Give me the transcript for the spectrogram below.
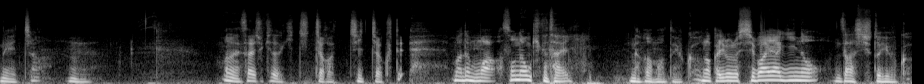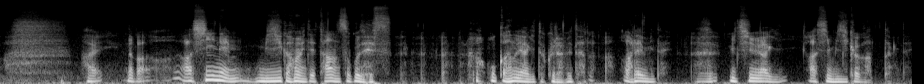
めいちゃん。うん。まだね最初来た時ちっちゃかちっちゃくて。まあでもまあそんな大きくない 仲間というかなんかいろいろ柴ヤギの雑種というか。はい。なんか足ね短めで短足です。他のヤギと比べたら、あれみたいな。うちのヤギ、足短かったみたい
